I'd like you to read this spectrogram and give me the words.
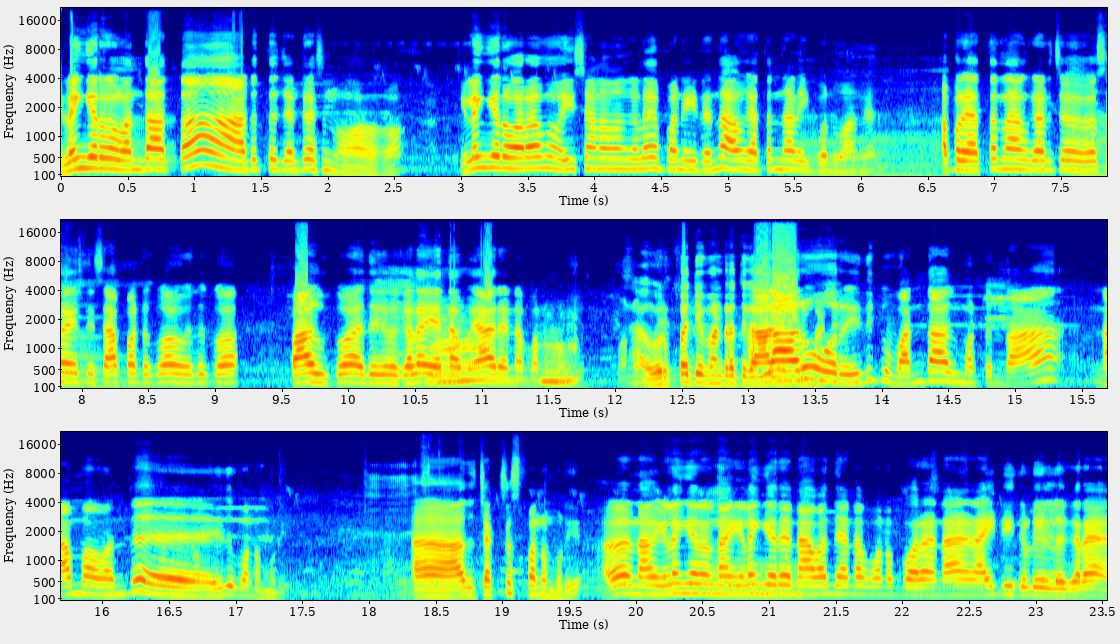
இளைஞர்கள் வந்தா தான் அடுத்த ஜென்ரேஷன் வரும். இளைஞர் வராம வயசானவங்களே பண்ணிட்டு இருந்தா அவங்க எத்தனை நாளைக்கு பண்ணுவாங்க? அப்புறம் எத்தனை நாள் கழிச்ச விவசாயத்துக்கு சாப்பாட்டுக்கோ இதுக்கோ பாலுக்கோ இதுகளுக்கெல்லாம் என்ன யார் என்ன பண்ண முடியும். உற்பத்தி பண்ணுறதுக்கு எல்லாரும். ஒரு இதுக்கு வந்தால் மட்டும்தான் நம்ம வந்து இது பண்ண முடியும். அது சக்ஸஸ் பண்ண முடியும். அதாவது நான் இளைஞர் நான் இளைஞர் நான் வந்து என்ன பண்ண போகிறேன் நான் ஐடி தொழில் இருக்கிறேன்.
